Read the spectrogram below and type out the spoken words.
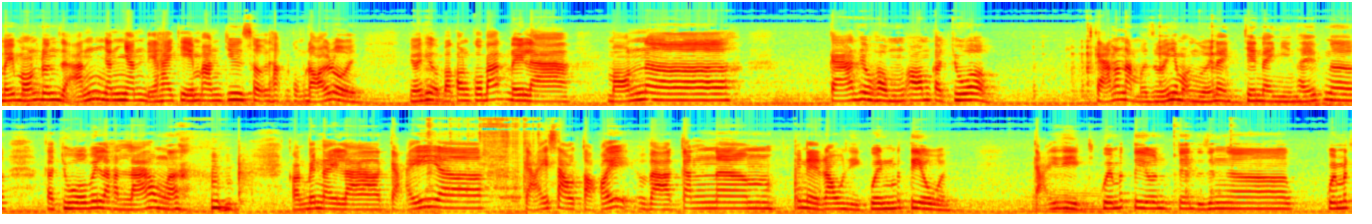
mấy món đơn giản nhanh nhanh để hai chị em ăn chứ sợ thạnh cũng đói rồi. Giới thiệu bà con cô bác đây là món uh, cá riêu hồng om cà chua cá nó nằm ở dưới nha mọi người này. Trên này nhìn thấy uh, cà chua với là hành lá không à còn bên này là cải uh, cải xào tỏi và canh uh, cái này rau gì quên mất tiêu rồi. Cải gì quên mất tiêu tên tự dưng uh, quên mất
